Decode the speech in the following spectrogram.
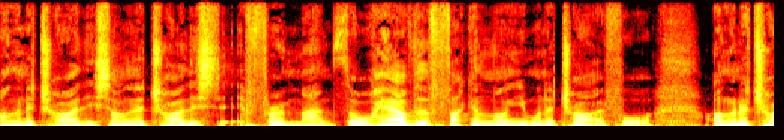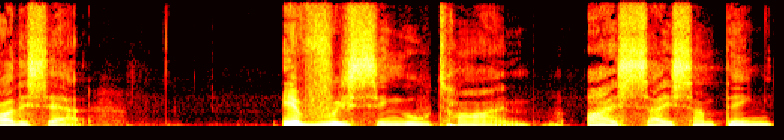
I'm going to try this. I'm going to try this for a month or however the fucking long you want to try it for. I'm going to try this out. Every single time I say something,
